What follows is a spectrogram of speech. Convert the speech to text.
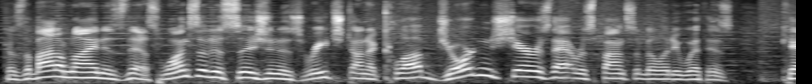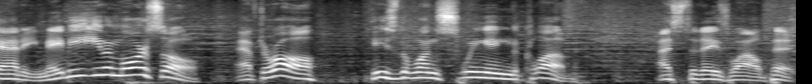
Because the bottom line is this once a decision is reached on a club, Jordan shares that responsibility with his caddy, maybe even more so. After all, he's the one swinging the club. That's today's wild pitch.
